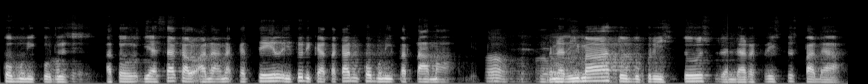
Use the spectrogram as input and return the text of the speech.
komuni kudus atau biasa kalau anak-anak kecil itu dikatakan komuni pertama gitu. Oh, oke. menerima tubuh Kristus dan darah Kristus pada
